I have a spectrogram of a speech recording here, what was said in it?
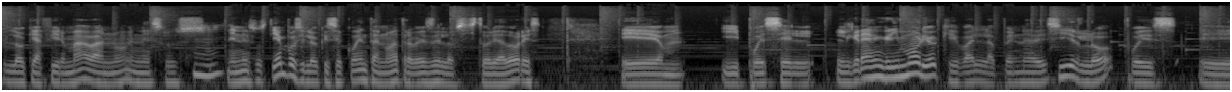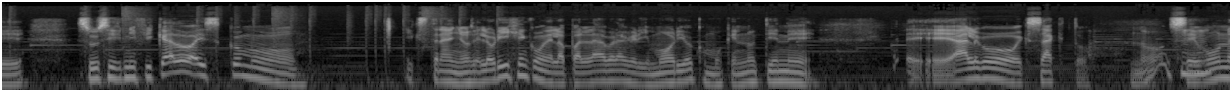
lo que afirmaba, ¿no? En esos, en esos tiempos y lo que se cuenta, ¿no? A través de los historiadores. Em, y pues el, el, gran grimorio, que vale la pena decirlo, pues eh, su significado es como extraños. El origen como de la palabra grimorio como que no tiene eh, algo exacto, ¿no? Según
